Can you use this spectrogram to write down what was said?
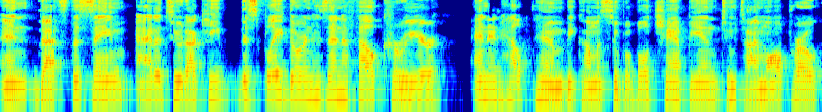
And that's the same attitude Aqib displayed during his NFL career, and it helped him become a Super Bowl champion, two time All Pro,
